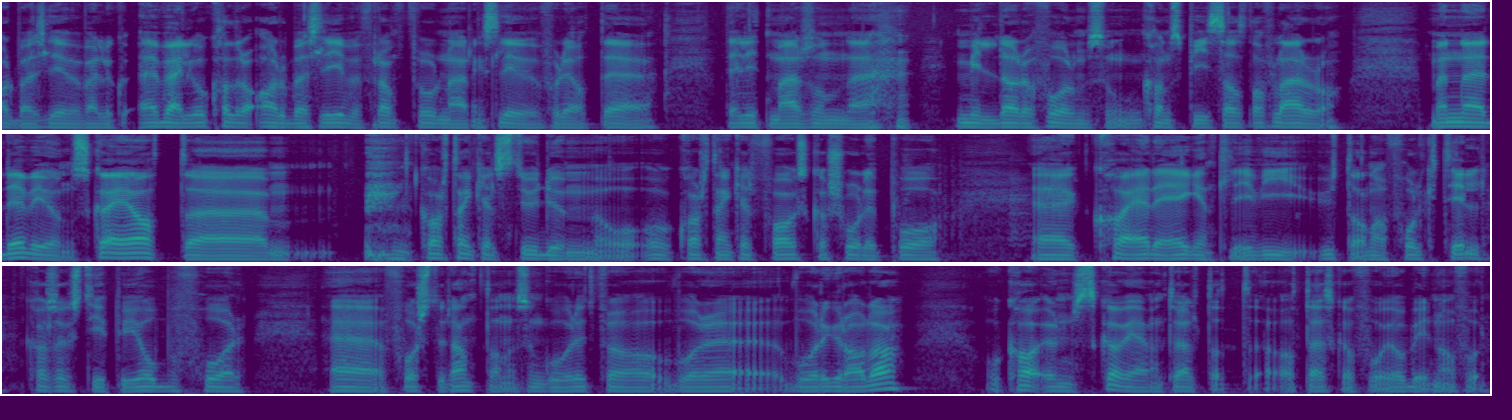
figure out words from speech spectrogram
arbeidslivet. Jeg velger å kalle det arbeidslivet fremfor næringslivet, fordi at det, det er litt mer sånn eh, mildere form som kan spises av flere. Da. Men eh, det vi ønsker er at eh, hvert enkelt studium og, og hvert enkelt fag skal se litt på eh, hva er det egentlig vi utdanner folk til? Hva slags type jobb får, eh, får studentene som går ut fra våre, våre, grader? Og hva ønsker vi eventuelt at, at de skal få jobb innenfor?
